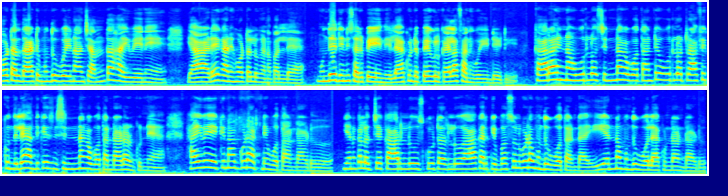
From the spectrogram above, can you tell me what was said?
హోటల్ దాటి ముందుకు పోయినాంచి అంతా హైవేనే యాడే కాని హోటల్ కనపల్లే ముందే దీన్ని సరిపోయింది లేకుంటే పేగులు కైలాసానికి పోయిండేటి. కారాయన్న ఊర్లో చిన్నగా పోతా అంటే ఊర్లో ట్రాఫిక్ ఉందిలే అందుకే చిన్నగా పోతాండాడు అనుకునే హైవే ఎక్కినాక కూడా అట్నే పోతాండాడు. వెనకలు వచ్చే కార్లు స్కూటర్లు ఆఖరికి బస్సులు కూడా ముందుకు పోతాండాయి. ఈ ఎన్న ముందుకు పోలేకుండా ఉండాడు.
